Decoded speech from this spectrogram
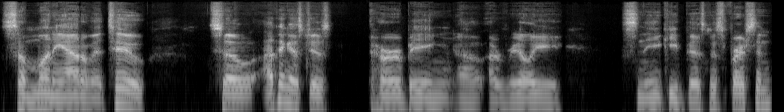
some money out of it too. So I think it's just her being a, a really sneaky business person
